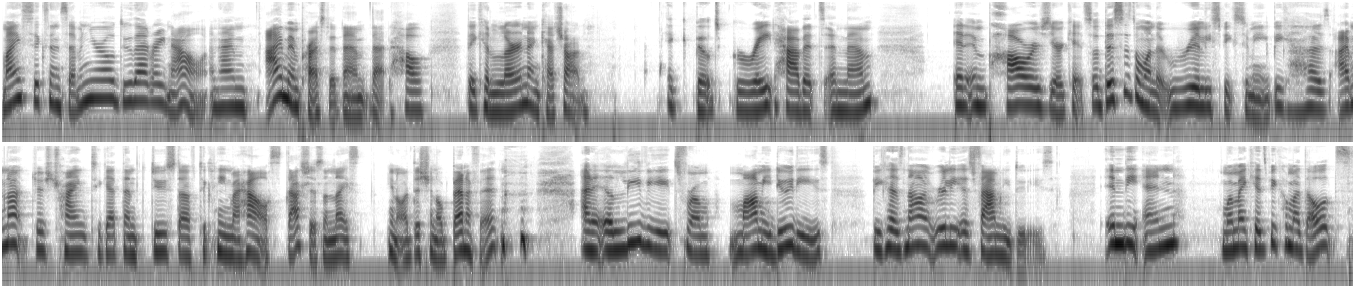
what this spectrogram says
my six and seven year old do that right now and i'm i'm impressed with them that how they can learn and catch on it builds great habits in them it empowers your kids so this is the one that really speaks to me because i'm not just trying to get them to do stuff to clean my house that's just a nice you know additional benefit and it alleviates from mommy duties because now it really is family duties in the end when my kids become adults,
